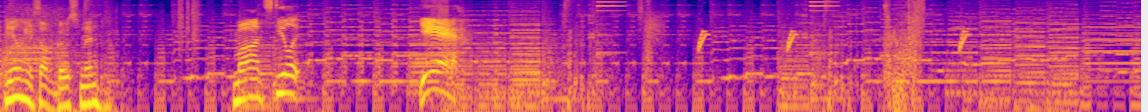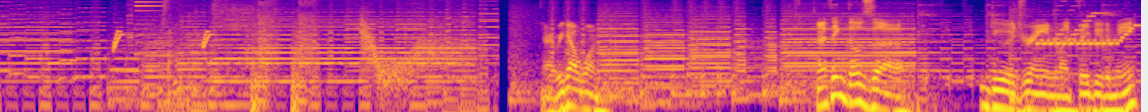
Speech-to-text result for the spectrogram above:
Stop healing yourself, Ghostman. Come on, steal it. Yeah! Alright, we got one. And I think those uh, do a drain like they do to me.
